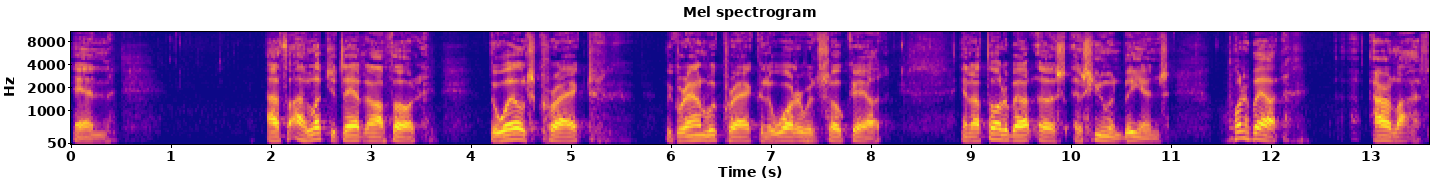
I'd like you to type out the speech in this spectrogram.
And I, th- I looked at that and I thought, the wells cracked, the ground would crack, and the water would soak out. And I thought about us as human beings. What about our life?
